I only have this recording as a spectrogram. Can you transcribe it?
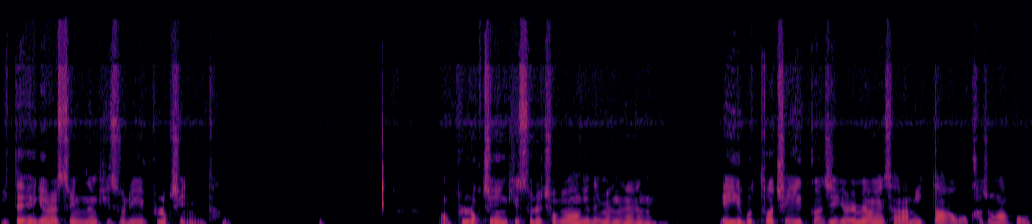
이때 해결할 수 있는 기술이 블록체인입니다. 어, 블록체인 기술을 적용하게 되면은 A부터 J까지 10명의 사람이 있다고 가정하고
